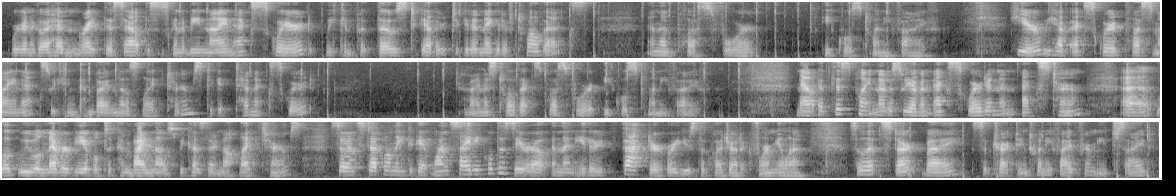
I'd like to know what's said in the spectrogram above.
we're going to go ahead and write this out. This is going to be 9x squared. We can put those together to get a negative 12x. And then plus 4 equals 25. Here we have x squared plus 9x. We can combine those like terms to get 10x squared. Minus 12x plus 4 equals 25. Now at this point, notice we have an x squared and an x term. Uh, well, we will never be able to combine those because they're not like terms. So instead we'll need to get one side equal to zero and then either factor or use the quadratic formula. So let's start by subtracting 25 from each side.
